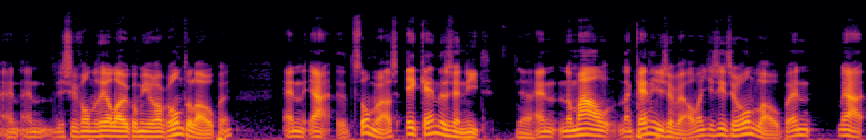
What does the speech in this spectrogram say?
en, en, dus ze vonden het heel leuk om hier ook rond te lopen. En ja, het stomme was, ik kende ze niet. Ja. En normaal, dan ken je ze wel, want je ziet ze rondlopen. En ja,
